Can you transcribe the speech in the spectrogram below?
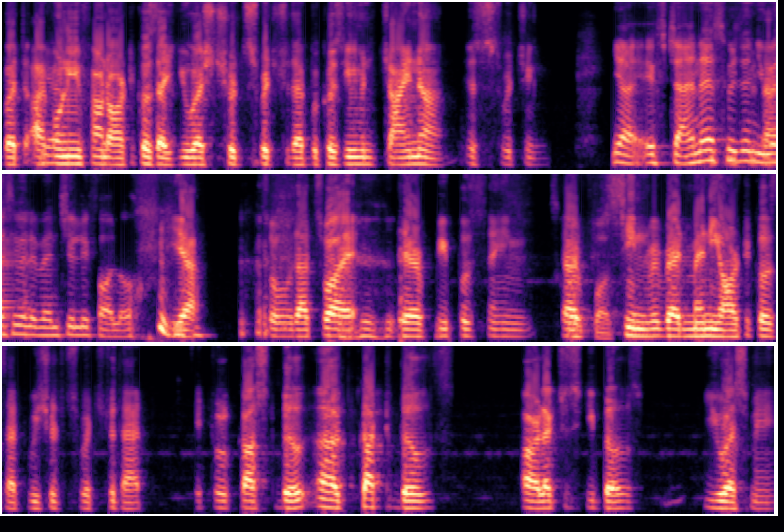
but I've Yeah. only found articles that US should switch to that because even China is switching. Yeah, if China is switch, then Into US will eventually follow. Yeah, so that's why there are people saying quite I've possible. seen read many articles that we should switch to that. It will cost bill uh, cut bills, our electricity bills, US में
